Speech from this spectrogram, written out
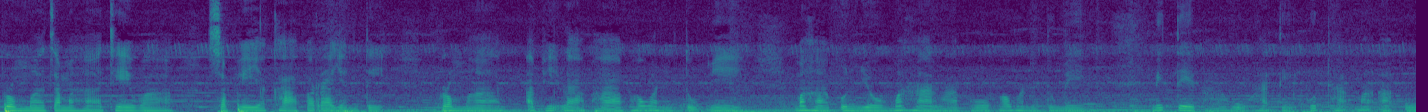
พรหมาจมหาเทวา สเพยขาปรายันติ พรหมาอภิลาภาพระวันตุเม มหาปุญโยมหาลาโภพระวันตุเม นิเตพาหุหติพุทธมะอาอุ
